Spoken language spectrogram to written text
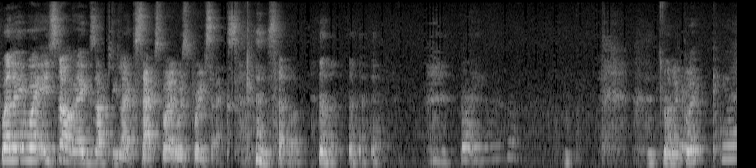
Well, it, it's not exactly like sex, but it was pre-sex. so. Do you want a clue? Can you,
